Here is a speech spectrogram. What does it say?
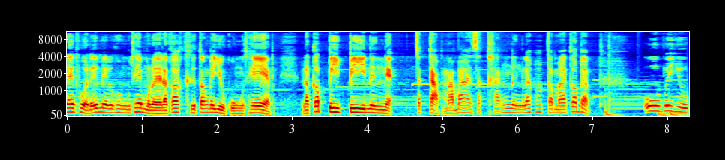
ได้ผัวได้เมียเป็นคนกรุงเทพหมดเลย แล้วก็คือต้องไปอยู่กรุงเทพ แล้วก็ปีปีหนึ่งเนี่ยจะกลับมาบ้านสักครั้งหนึ่งแล้วพอกลับมาก็แบบ อูไปอยู่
